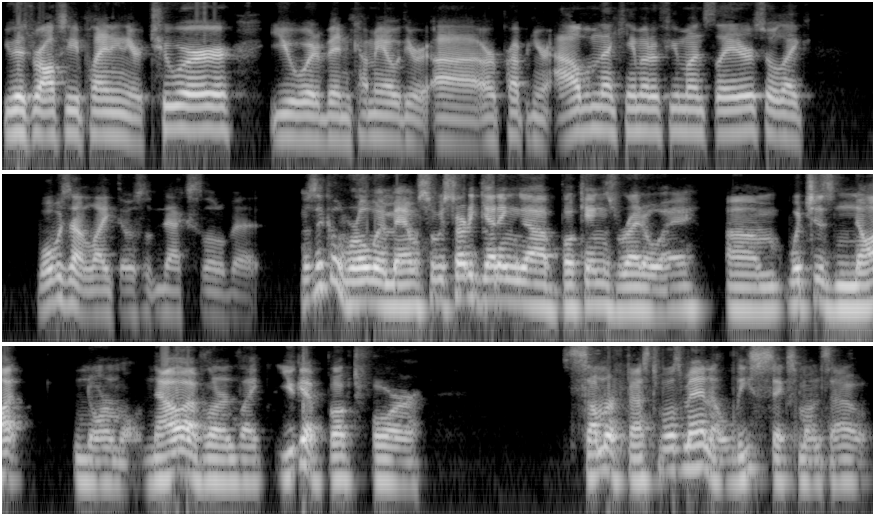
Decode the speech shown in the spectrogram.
you guys were obviously planning your tour. You would have been coming out with your uh or prepping your album that came out a few months later. So like, what was that like? Those next little bit. It was like a whirlwind, man. So we started getting uh, bookings right away, um, which is not normal. Now I've learned like you get booked for summer festivals, man, at least six months out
